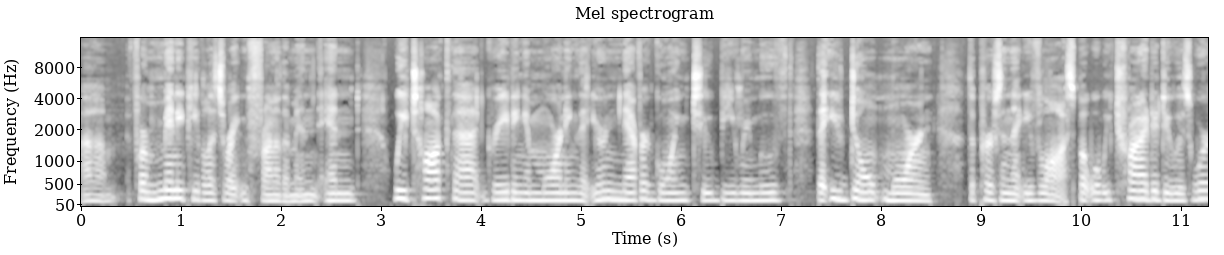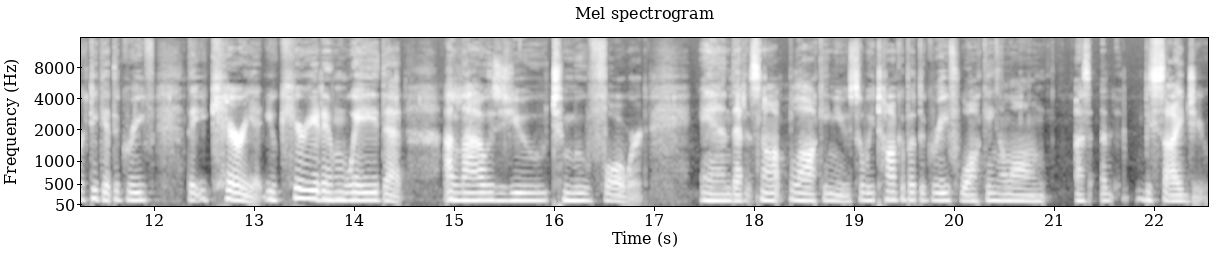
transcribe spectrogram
Um, for many people, it's right in front of them. And, and we talk that grieving and mourning that you're never going to be removed, that you don't mourn the person that you've lost. But what we try to do is work to get the grief that you carry it. You carry it in a way that allows you to move forward and that it's not blocking you. So we talk about the grief walking along Uh, beside you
